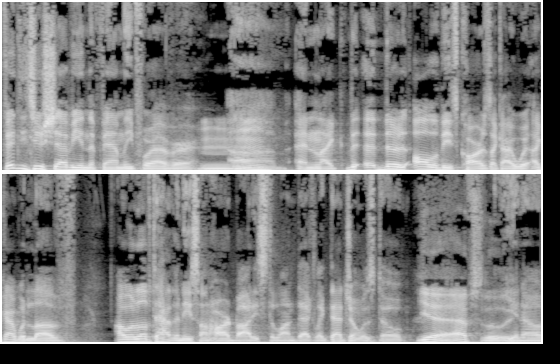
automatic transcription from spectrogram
52 Chevy in the family forever, um, and like th- uh, there's all of these cars. Like I would like I would love I would love to have the Nissan Hardbody still on deck. Like that joint was dope. Yeah, absolutely. You know,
